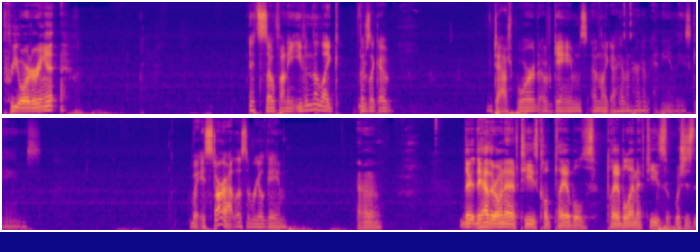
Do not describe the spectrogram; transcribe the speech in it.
pre-ordering it. It's so funny. Even the like there's like a dashboard of games and like I haven't heard of any of these games. Wait, is Star Atlas a real game? I don't know. They they have their own NFTs called playables, playable NFTs, which is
